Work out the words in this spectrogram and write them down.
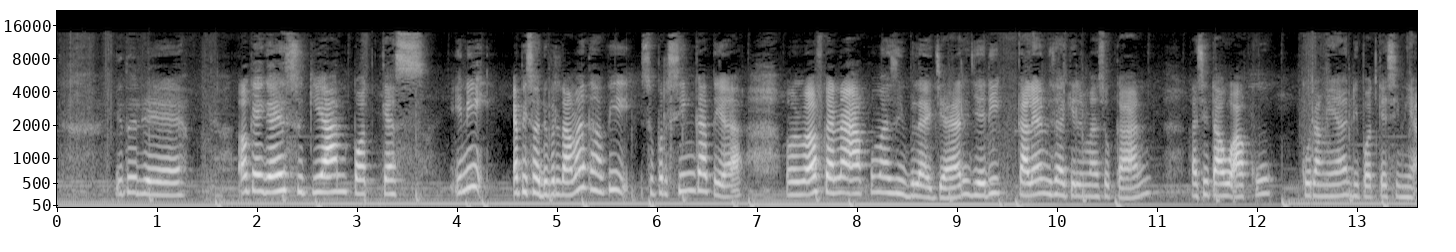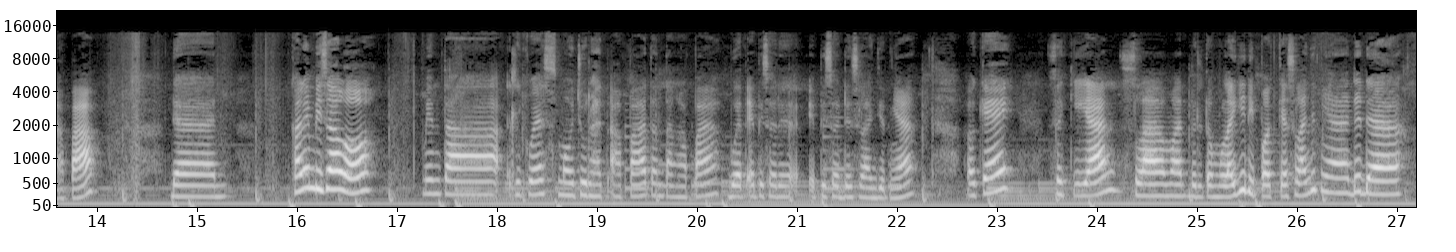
itu deh. Oke okay guys sekian podcast. Ini episode pertama tapi super singkat ya. Mohon maaf karena aku masih belajar jadi kalian bisa kirim masukan kasih tahu aku kurangnya di podcast ini apa. Dan kalian bisa loh minta request mau curhat apa tentang apa buat episode episode selanjutnya. Oke, sekian. Selamat bertemu lagi di podcast selanjutnya. Dadah.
